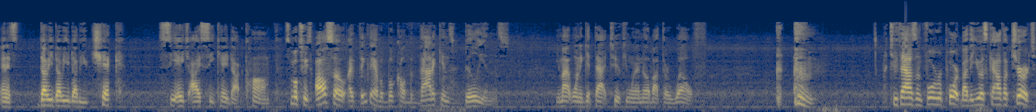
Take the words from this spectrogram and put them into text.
And it's www.chick, C-H-I-C-K.com. Smokescreens. Also, I think they have a book called The Vatican's Billions. You might want to get that too if you want to know about their wealth. a 2004 report by the U.S. Catholic Church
